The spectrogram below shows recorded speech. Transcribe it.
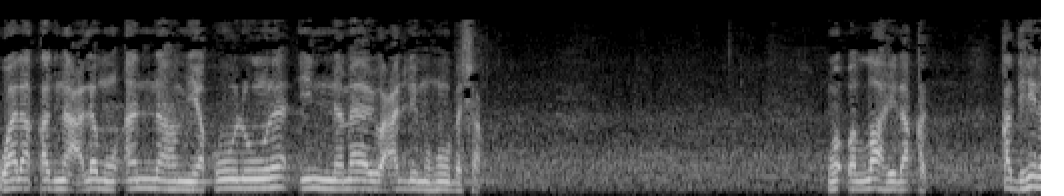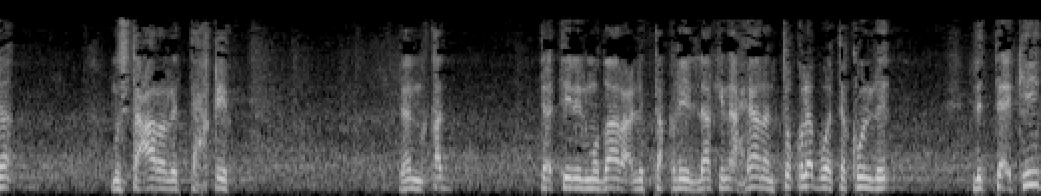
ولقد نعلم أنهم يقولون إنما يعلمه بشر. والله لقد. قد هنا مستعارة للتحقيق. لأن قد تأتي للمضارع للتقليل لكن أحيانا تقلب وتكون للتأكيد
